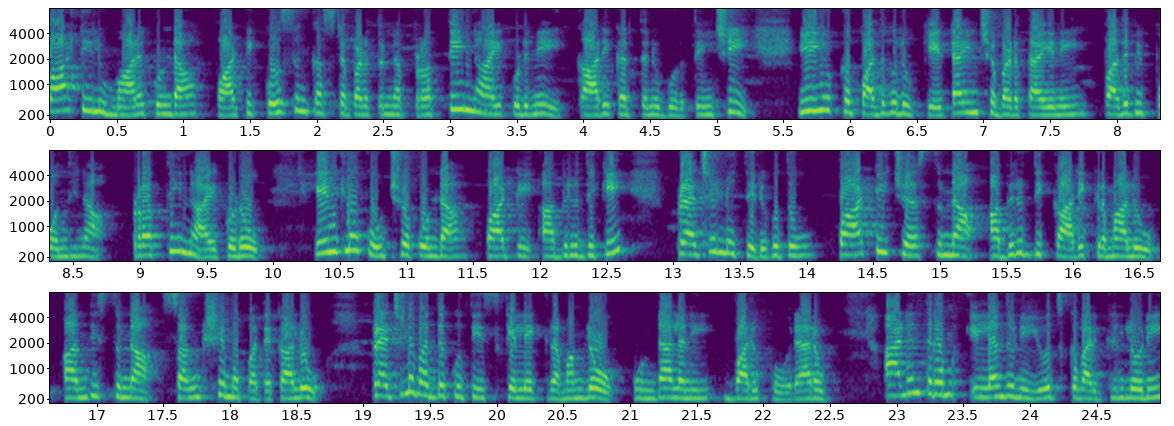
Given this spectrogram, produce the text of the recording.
పార్టీలు మారకుండా పార్టీ కోసం కష్టపడుతున్న ప్రతి నాయకుడిని కార్యకర్తను గుర్తించి ఈ యొక్క పదవులు కేటాయించబడతాయని పదవి పొందిన ప్రతి నాయకుడు ఇంట్లో కూర్చోకుండా పార్టీ అభివృద్ధికి ప్రజల్లో తిరుగుతూ పార్టీ చేస్తున్న అభివృద్ధి కార్యక్రమాలు అందిస్తున్న సంక్షేమ పథకాలు ప్రజల వద్దకు తీసుకెళ్ళే క్రమంలో ఉండాలని వారు కోరారు. అనంతరం ఇల్లందు నియోజకవర్గంలోని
